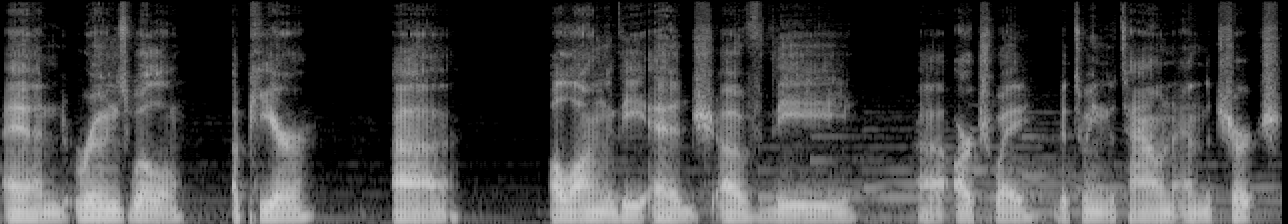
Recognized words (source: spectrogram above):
and runes will appear uh, along the edge of the uh, archway between the town and the church,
